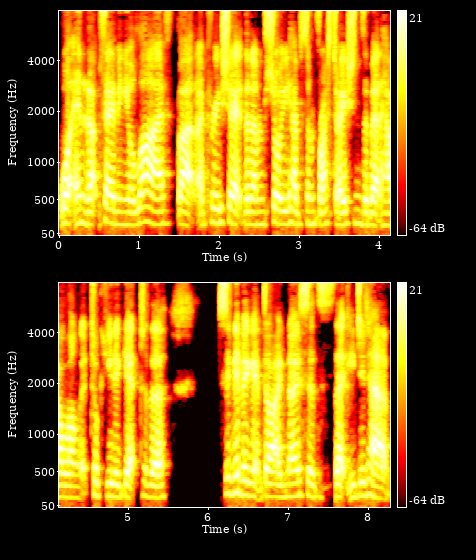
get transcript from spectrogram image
what ended up saving your life. But I appreciate that I'm sure you have some frustrations about how long it took you to get to the significant diagnosis that you did have.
